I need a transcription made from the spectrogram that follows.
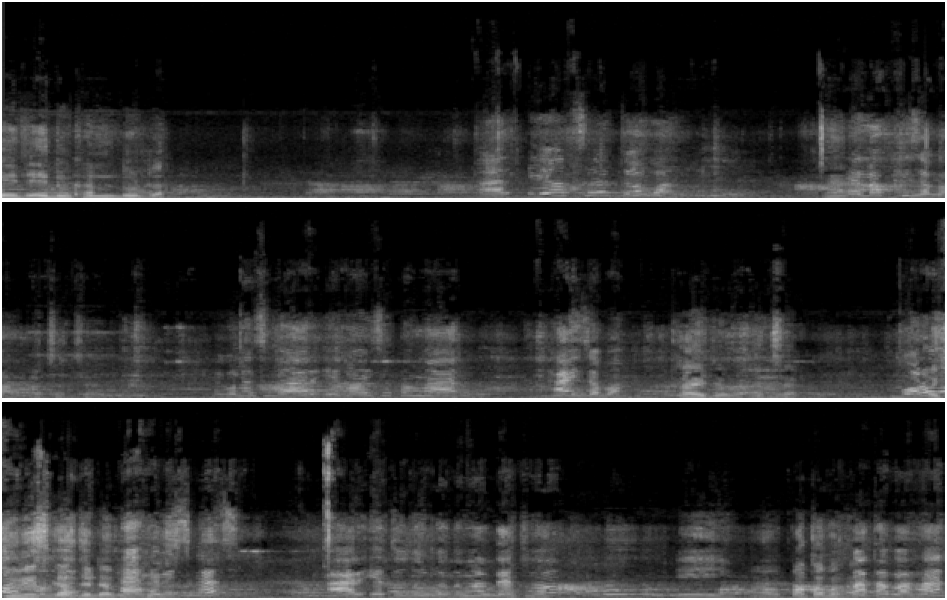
এই যে এই দুখান দুটা। আর এ হচ্ছে জবা। হ্যাঁ। এ লক্ষ্মী জবা। আচ্ছা আচ্ছা। এগুলো ছিল আর এটা হচ্ছে তোমার হাই জবা। খাই যাব আচ্ছা। বড় hibiscus যেটা হ্যাঁ। হেবিসকাস আর এত দুটো তোমার দেখো এই পাতাবাহার পাতাবাহার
